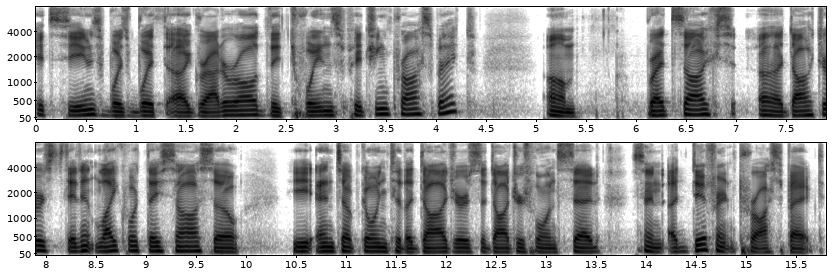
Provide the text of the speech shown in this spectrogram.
it seems, was with uh, Graterol, the Twins pitching prospect. Um, Red Sox uh, doctors didn't like what they saw, so he ends up going to the Dodgers. The Dodgers will instead send a different prospect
